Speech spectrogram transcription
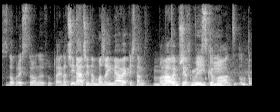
z dobrej strony tutaj. Znaczy inaczej, no może i miał jakieś tam Ma małe przebłyski. technikę, ma... On po...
